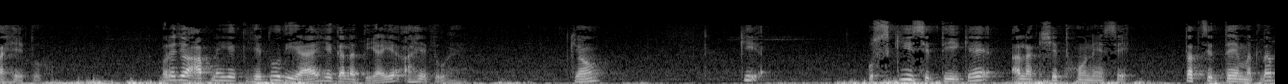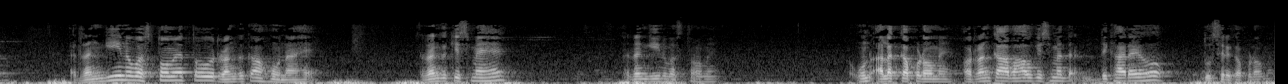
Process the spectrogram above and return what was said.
अहेतु। बोले, जो आपने ये हेतु दिया है, ये गलत दिया, ये अहेतु है। क्यों? कि उसकी सिद्धि के अलक्षित होने से, तत्सिद्धे मतलब रंगीन वस्तुओं में तो रंग का होना है। रंग किसमें है? रंगीन वस्त्रों में, उन अलग कपड़ों में, और रंग का अभाव किसमें दिखा रहे हो, दूसरे कपड़ों में।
